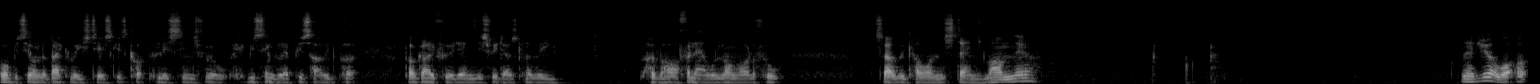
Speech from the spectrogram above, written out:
obviously on the back of each disc. It's got the listings for every single episode. But if I go through them, this video is going to be over half an hour long. I'd have thought. So we go on Stan's mum there. Now, do you know what?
